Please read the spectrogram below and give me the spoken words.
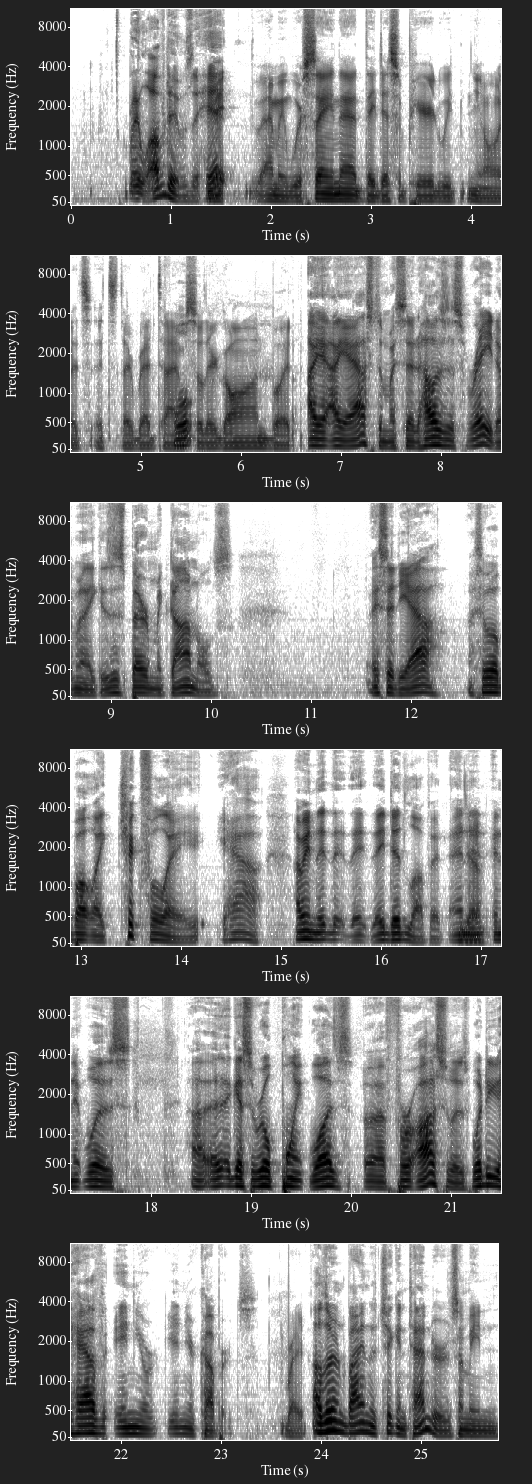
They loved it. It was a hit. I mean, we're saying that they disappeared. We, you know, it's it's their bedtime, Well- so they're gone. But I, I asked them. I said, "How is this rate?" I'm like, "Is this better than McDonald's?" I said, "Yeah." I said, "What about like Chick Fil A?" Yeah. I mean, they, they they did love it, and Yeah. it, and it was. Uh, I guess the real point was uh, for us was what do you have in your in your cupboards right, other than buying the chicken tenders? I mean,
